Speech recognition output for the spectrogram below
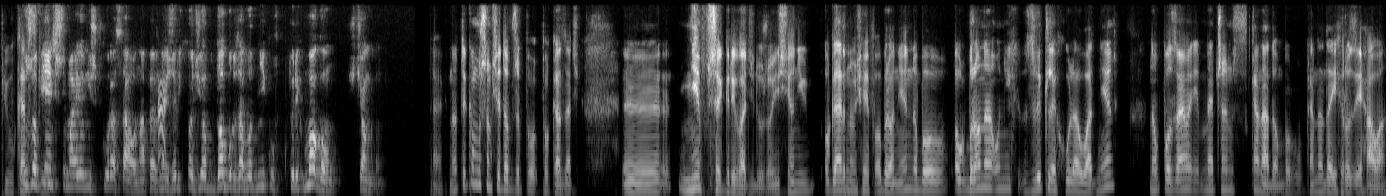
piłkarski. dużo większy mają niż Curaçao. Na pewno, Tak. jeżeli chodzi o dobór zawodników, których mogą ściągnąć. Tak, no tylko muszą się dobrze po, pokazać. Yy, nie przegrywać dużo, jeśli oni ogarną się w obronie, no bo obrona u nich zwykle hula ładnie, no poza meczem z Kanadą, bo Kanada ich rozjechała.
